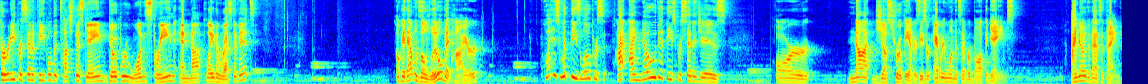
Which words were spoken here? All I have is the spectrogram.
30% of people that touch this game go through one screen and not play the rest of it? Okay, that one's a little bit higher. What is with these low percent? I, I know that these percentages are not just trophy hunters. These are everyone that's ever bought the games. I know that that's a thing.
